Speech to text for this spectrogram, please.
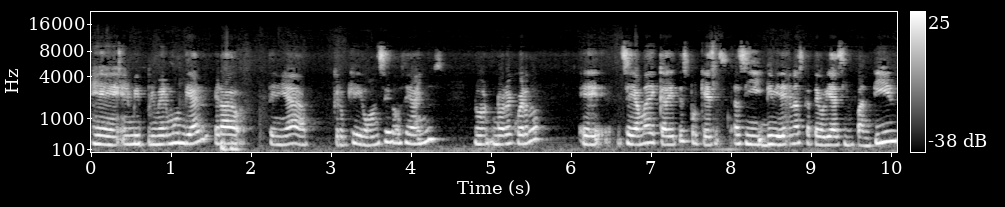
eh, en mi primer mundial era tenía creo que 11, 12 años, no, no recuerdo. Eh, se llama de cadetes porque es así, dividen las categorías infantil,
